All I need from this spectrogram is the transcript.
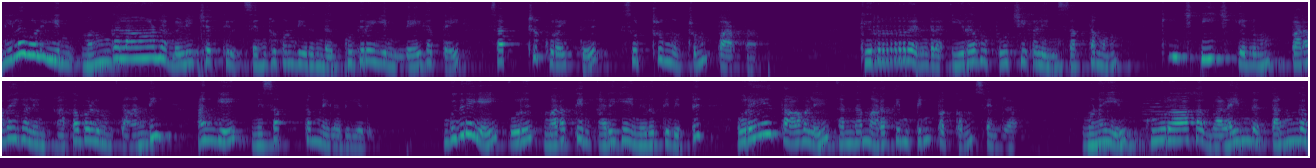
நிலவொளியின் மங்கலான வெளிச்சத்தில் சென்று கொண்டிருந்த குதிரையின் வேகத்தை சற்று குறைத்து சுற்றுமுற்றும் பார்த்தான். கிர் என்ற இரவு பூச்சிகளின் சத்தமும் கீச் கீச் என்னும் பறவைகளின் அகவலும் தாண்டி அங்கே நிசப்தம் நிலவியது. குதிரையை ஒரு மரத்தின் அருகே நிறுத்திவிட்டு ஒரே தாவலில் அந்த மரத்தின் பின்பக்கம் சென்றார் முனையில் கூறாக வளைந்த தங்க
